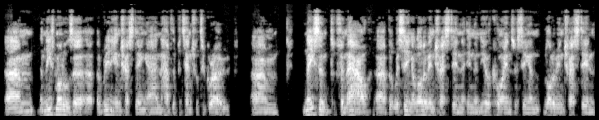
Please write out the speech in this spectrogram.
Um, and these models are, are, really interesting and have the potential to grow. Um, nascent for now, uh, but we're seeing a lot of interest in in the newer coins. We're seeing a lot of interest in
